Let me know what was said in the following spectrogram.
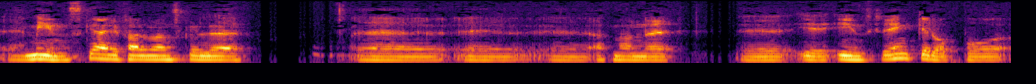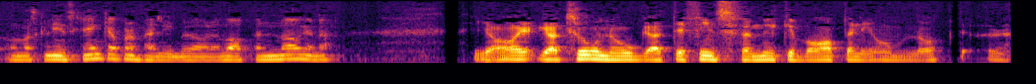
eh, minska ifall man skulle Eh, eh, eh, att man inskränker då på om man skulle inskränka på de här liberala vapenlagarna? Ja, jag tror nog att det finns för mycket vapen i omlopp där.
